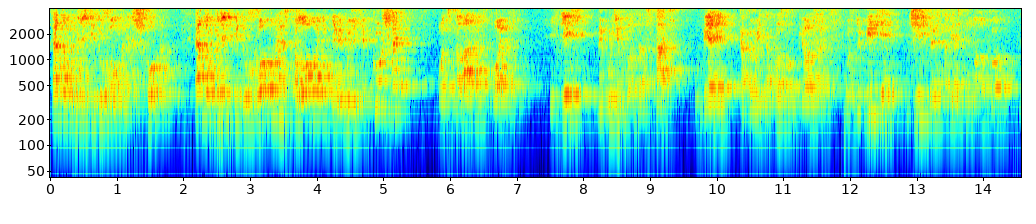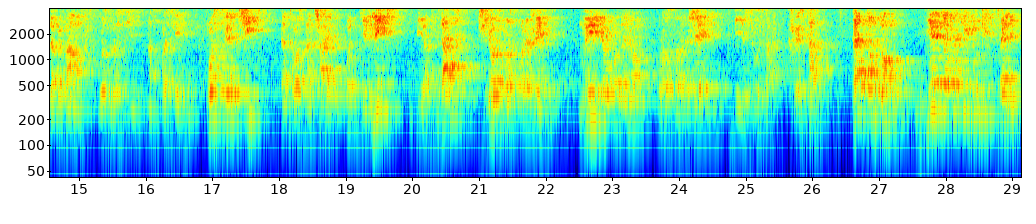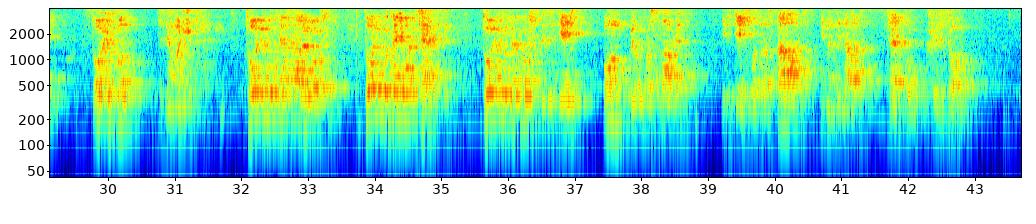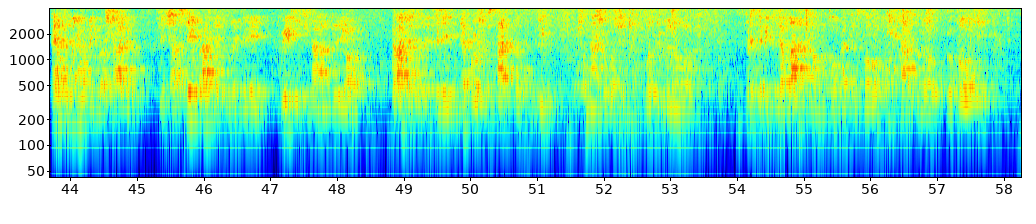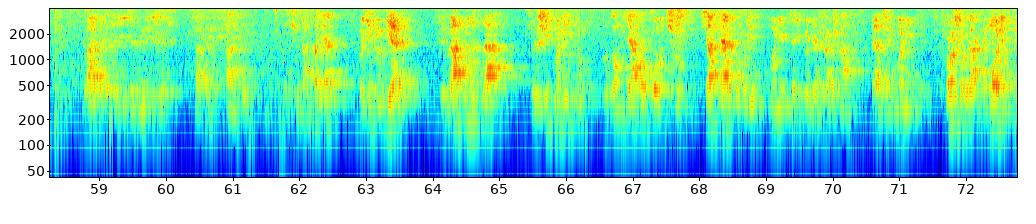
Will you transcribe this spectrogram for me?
это будет и духовная школа, это будет и духовная столовая, где вы будете кушать от стола Господня. И здесь мы будем возрастать в вере, как говорит апостол Петр, возлюбите чистое словесное молоко, дабы вам возрасти на спасение. Посвятить это означает отделить и отдать чье-то распоряжение. Мы ее подаем в распоряжение Иисуса Христа. Этот дом не для каких других целей, только для молитвы, только для славы Божьей, только для Его церкви, только для того, чтобы здесь он был прославлен, и здесь возрастала и назидалась Церковь Христова. Поэтому я приглашаю сейчас всех братьев-служителей выйти сюда наперед. Братья-служители, я прошу встать посреди нашего возлюбленного представителя власти, вам потом дадим слово, так, готовьтесь. Братья, подойдите ближе, так, встаньте сюда. Поднимем вверх. И брат Мурза совершить молитву, потом я окончу, вся церковь будет молиться и поддержать нас этой молитве. Прошу, братья, молимся.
